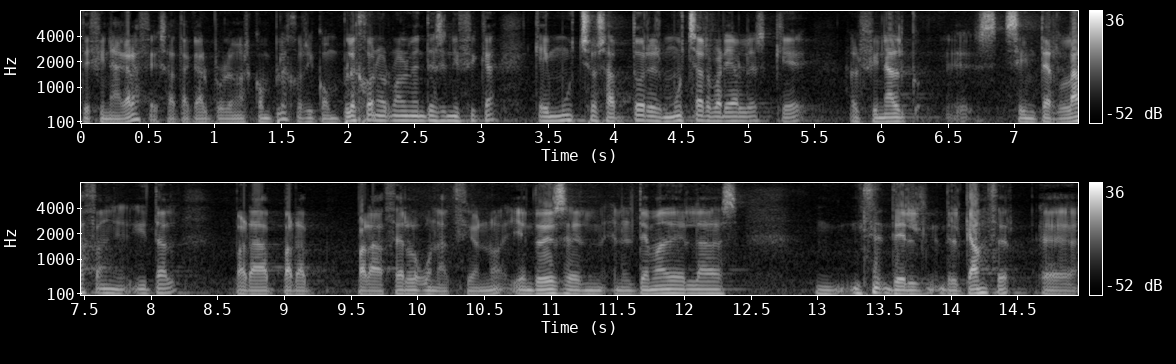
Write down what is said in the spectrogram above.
define a Graphics, atacar problemas complejos. Y complejo normalmente significa que hay muchos actores, muchas variables que al final eh, se interlazan y tal para, para, para hacer alguna acción. ¿no? Y entonces en, en el tema de las del, del cáncer, eh,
